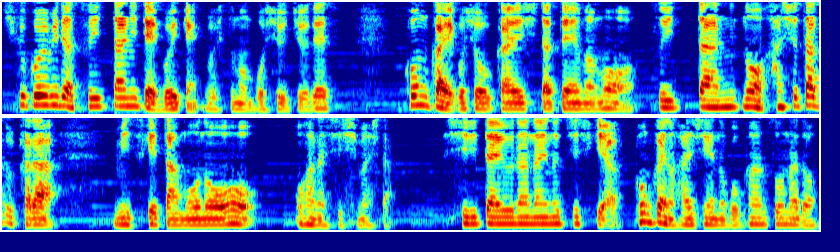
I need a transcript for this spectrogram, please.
聞く暦ではツイッターにてご意見、ご質問募集中です。今回ご紹介したテーマも、ツイッターのハッシュタグから見つけたものをお話ししました。知りたい占いの知識や今回の配信へのご感想など、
